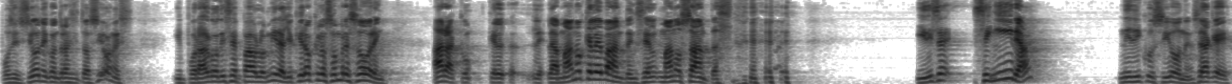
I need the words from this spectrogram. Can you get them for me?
posiciones y con nuestras situaciones. Y por algo dice Pablo, mira, yo quiero que los hombres oren. Ahora, que la mano que levanten sean manos santas. y dice, sin ira ni discusiones. O sea que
